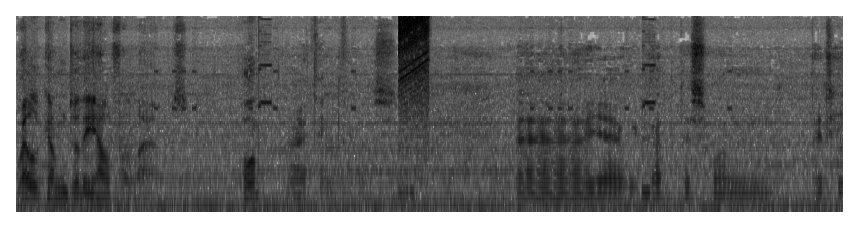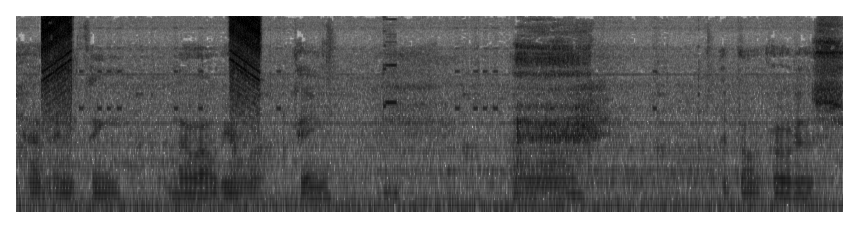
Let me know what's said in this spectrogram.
Welcome to the Alpha Labs. I think it was. Uh, yeah, we got this one. Did he have anything? No audio. Okay. Uh, the door code is.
